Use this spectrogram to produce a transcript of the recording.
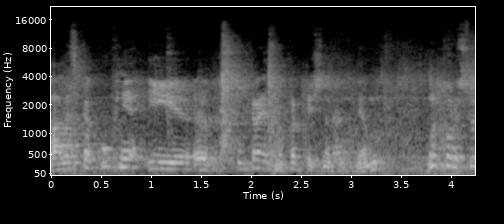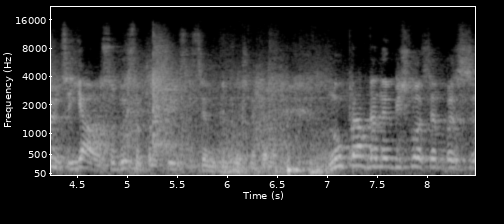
галицька кухня і українська практична кухня. Ми- користуємося, я особисто користуюся цими підручниками. Ну, правда, не обійшлося без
